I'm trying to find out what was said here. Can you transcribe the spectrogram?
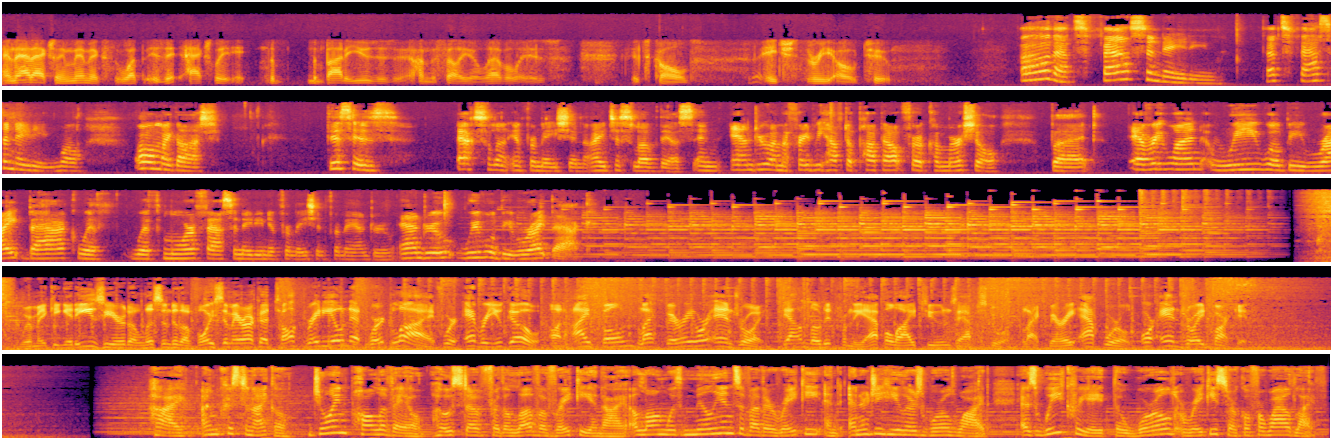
and that actually mimics what is it actually the the body uses on the cellular level is it's called H3O2. Oh, that's fascinating. That's fascinating. Well, oh my gosh. This is excellent information. I just love this. And Andrew, I'm afraid we have to pop out for a commercial, but everyone, we will be right back with with more fascinating information from Andrew. Andrew, we will be right back. We're making it easier to listen to the Voice America Talk Radio Network live wherever you go on iPhone, Blackberry, or Android. Download it from the Apple iTunes App Store, Blackberry App World, or Android Market. Hi, I'm Kristen Eichel. Join Paula Vale, host of For the Love of Reiki and I, along with millions of other Reiki and energy healers worldwide, as we create the World Reiki Circle for Wildlife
